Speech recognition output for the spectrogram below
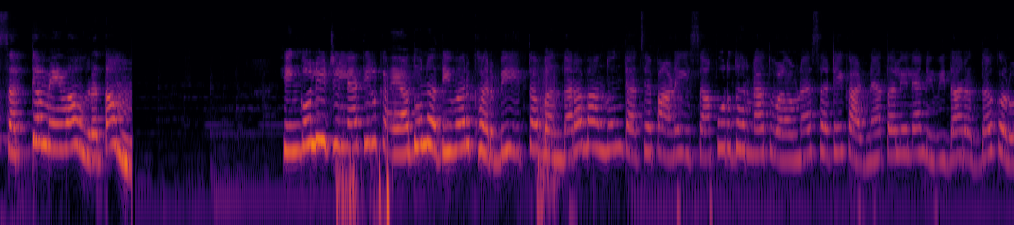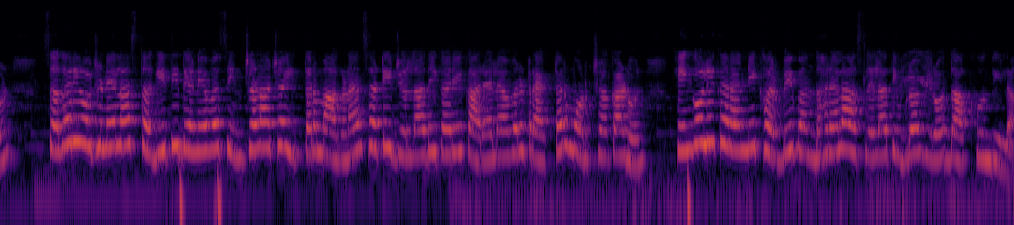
सत्यमेवा व्रतम. हिंगोली जिल्ह्यातील कयाधू नदीवर खरबी इथं बंधारा बांधून त्याचे पाणी इसापूर धरणात वळवण्यासाठी काढण्यात आलेल्या निविदा रद्द करून सदर योजनेला स्थगिती देणे व सिंचनाच्या इतर मागण्यांसाठी जिल्हाधिकारी कार्यालयावर ट्रॅक्टर मोर्चा काढून हिंगोलीकरांनी खरबी बंधाऱ्याला असलेला तीव्र विरोध दाखवून दिला.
